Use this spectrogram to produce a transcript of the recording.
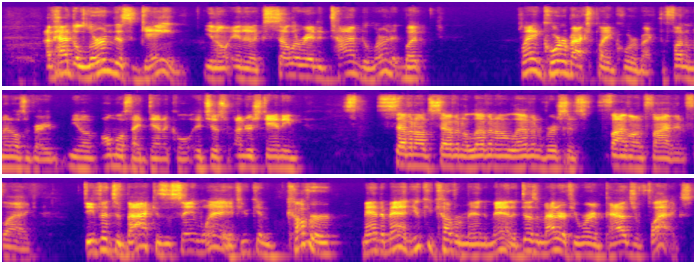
I've had to learn this game, you know, in an accelerated time to learn it. But playing quarterback's playing quarterback. The fundamentals are very, you know, almost identical. It's just understanding seven on seven, 11 on 11 versus five on five in flag. Defensive back is the same way. If you can cover man to man, you can cover man to man. It doesn't matter if you're wearing pads or flags.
